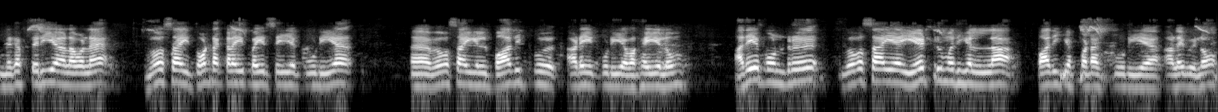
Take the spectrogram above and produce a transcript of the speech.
மிகப்பெரிய அளவுல விவசாயி தோட்டக்கலை பயிர் செய்யக்கூடிய விவசாயிகள் பாதிப்பு அடையக்கூடிய வகையிலும் அதே போன்று விவசாய ஏற்றுமதிகள்லாம் பாதிக்கப்படக்கூடிய அளவிலும்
